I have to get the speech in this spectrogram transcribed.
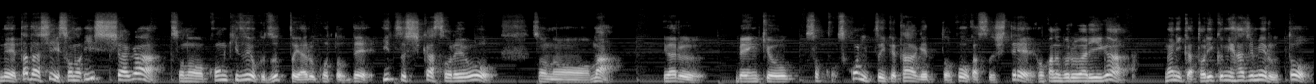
でただしその1社がその根気強くずっとやることでいつしかそれをそのまあいわゆる勉強そこそこについてターゲットをフォーカスして他のブルワリーが何か取り組み始めると、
